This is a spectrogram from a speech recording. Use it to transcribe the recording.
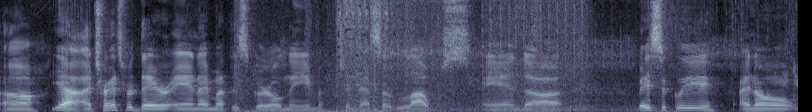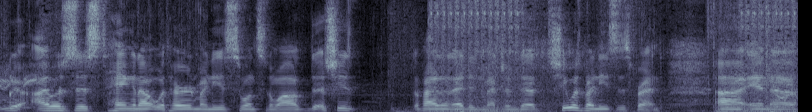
uh, yeah, I transferred there and I met this girl named Janessa Laus, and uh, basically, I know I was just hanging out with her and my niece once in a while. She's I I didn't mention that she was my niece's friend, uh, and uh,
